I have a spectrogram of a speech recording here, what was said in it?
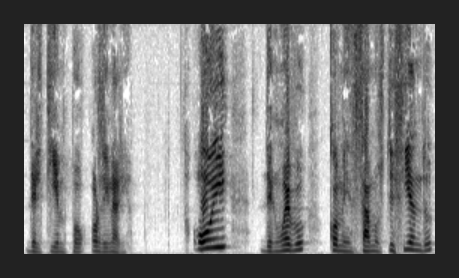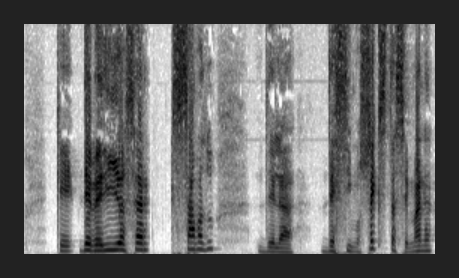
del tiempo ordinario. Hoy, de nuevo, comenzamos diciendo que debería ser sábado de la decimosexta semana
